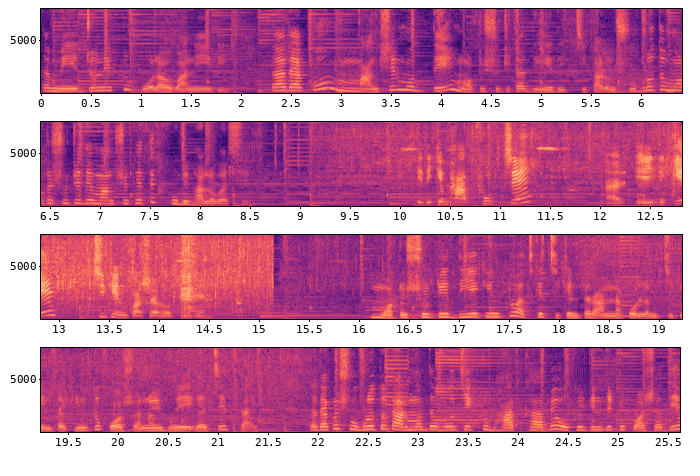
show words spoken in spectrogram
তা মেয়ের জন্য একটু পোলাও বানিয়ে দিই। তা দেখো মাংসের মধ্যে মটরশুঁটিটা দিয়ে দিচ্ছি কারণ সুব্রত মটরশুঁটি দিয়ে মাংস খেতে খুবই ভালোবাসে। এদিকে ভাত ফুটছে আর এইদিকে চিকেন কষা হচ্ছে। মটরশুঁটি দিয়ে কিন্তু আজকে চিকেনটা রান্না করলাম। চিকেনটা কিন্তু কষানোই হয়ে গেছে প্রায় তা দেখো, সুব্রত তার মধ্যে বলছে একটু ভাত খাবে, ওকে কিন্তু একটু কষা দিয়ে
